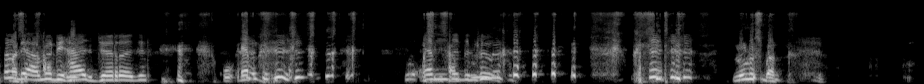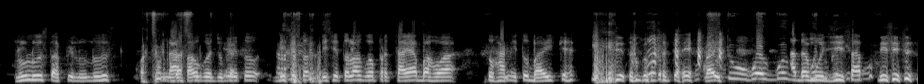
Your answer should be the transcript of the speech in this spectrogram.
Masih diambil dihajar aja. Tuh disampul. dulu. Lulus, Bang. lulus tapi lulus. Nggak tahu gue juga Ya, itu. Di situ di situlah gue percaya bahwa Tuhan itu baik ya. itu gue percaya. Nah itu gue gue Ada mujizat di situ.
